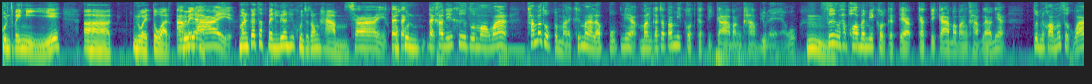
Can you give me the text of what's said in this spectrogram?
คุณจะไปหนีเอ่อหน่วยตรวจอ่าไม่ได้ มันก็จะเป็นเรื่องที่คุณจะต้องทำใช่ แต่เพราะแต่คุณแต่คราวนี้คือตูนมองว่าถ้ามันถูกกฎหมายขึ้นมาแล้วปุ๊บเนี่ยมันก็จะต้องมีกฎกติกาบังคับอยู่แล้วอืมซึ่งถ้าพอมันมีกฎกติกากติกามาบังคับแล้วเนี่ย ตูนมีความรู้สึกว่า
